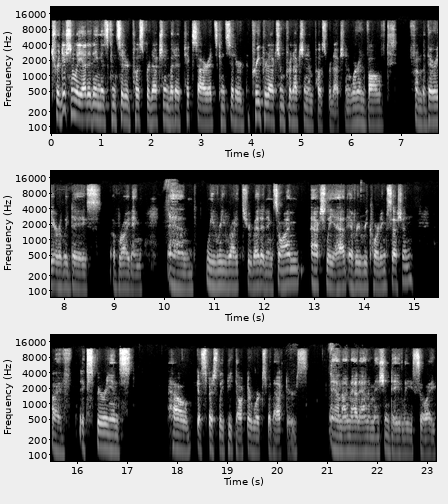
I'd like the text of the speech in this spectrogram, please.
traditionally editing is considered post-production but at pixar it's considered pre-production production and post-production. We're involved from the very early days of writing and we rewrite through editing. So i'm actually at every recording session. I've experienced how especially pete Docter, works with actors and I'm at Animation Daily, so I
